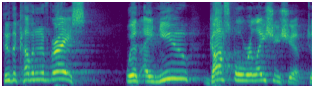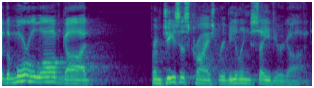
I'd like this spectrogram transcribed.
through the covenant of grace, with a new gospel relationship to the moral law of God from Jesus Christ revealing Savior God.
